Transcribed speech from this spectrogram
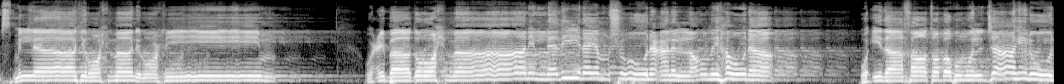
بسم الله الرحمن الرحيم وعباد الرحمن الذين يمشون على الأرض هونا وإذا خاطبهم الجاهلون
